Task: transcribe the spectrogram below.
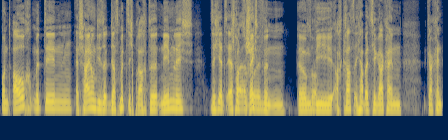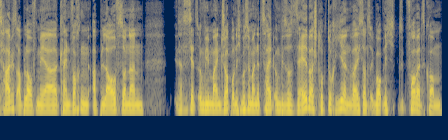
Und auch mit den Erscheinungen, die das mit sich brachte, nämlich sich jetzt erstmal zurechtfinden. Irgendwie, so. ach krass, ich habe jetzt hier gar keinen gar keinen Tagesablauf mehr, keinen Wochenablauf, sondern das ist jetzt irgendwie mein Job und ich muss mir meine Zeit irgendwie so selber strukturieren, weil ich sonst überhaupt nicht vorwärts komme.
